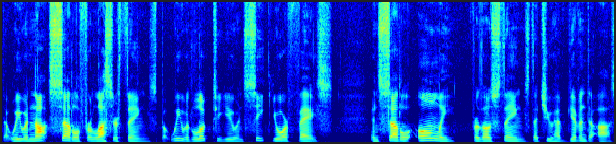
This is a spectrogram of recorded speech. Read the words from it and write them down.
that we would not settle for lesser things, but we would look to you and seek your face and settle only for those things that you have given to us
